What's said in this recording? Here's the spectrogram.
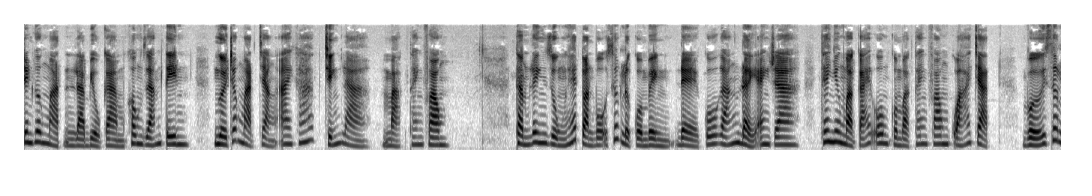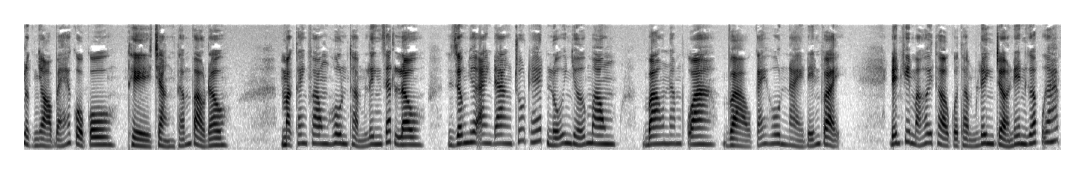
Trên gương mặt là biểu cảm không dám tin. Người trước mặt chẳng ai khác chính là Mạc Thanh Phong. Thẩm Linh dùng hết toàn bộ sức lực của mình để cố gắng đẩy anh ra. Thế nhưng mà cái ôm của Mạc Thanh Phong quá chặt. Với sức lực nhỏ bé của cô thì chẳng thấm vào đâu. Mạc Thanh Phong hôn Thẩm Linh rất lâu, giống như anh đang trút hết nỗi nhớ mong bao năm qua vào cái hôn này đến vậy. Đến khi mà hơi thở của Thẩm Linh trở nên gấp gáp,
